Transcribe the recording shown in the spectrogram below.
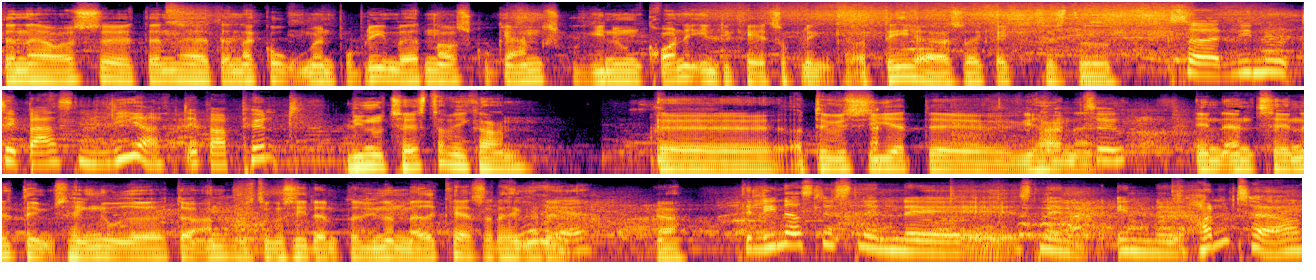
den er også øh, den er, den er god, men problemet er, at den også skulle gerne skulle give nogle grønne indikatorblink, og det er altså ikke rigtig til stede. Så lige nu, det er bare sådan lir. Det er bare pynt. Lige nu tester vi, Karen. Øh, og det vil sige, at øh, vi har en, en antenne-dims hængende ud af døren. Hvis du kan se, den, der ligner en madkasse, der hænger Uh, der. Ja. Det ligner også lidt sådan en, øh, sådan en, en øh, håndtørrer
